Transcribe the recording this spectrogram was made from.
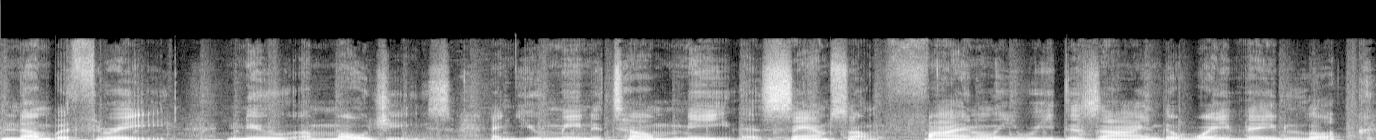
Number three, new emojis. And you mean to tell me that Samsung finally redesigned the way they look?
